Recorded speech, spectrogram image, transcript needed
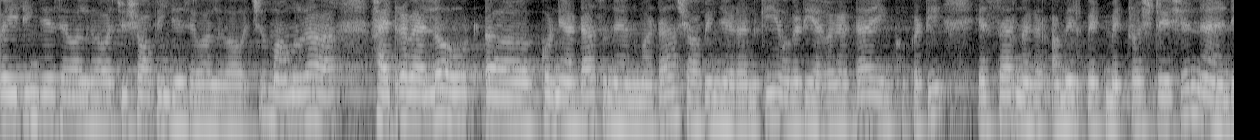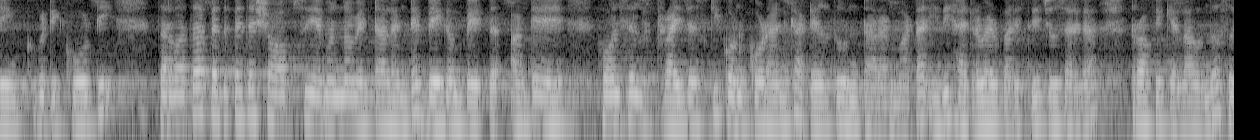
వెయిటింగ్ చేసేవాళ్ళు కావచ్చు షాపింగ్ చేసేవాళ్ళు కావచ్చు. మామూలుగా హైదరాబాద్లో కొన్ని అడ్డాస్ ఉన్నాయన్నమాట. షాపింగ్ చేయడానికి ఒకటి ఎర్రగడ్డ ఇంకొకటి SR Nagar Ameerpet metro station and ఇంకొకటి కోటి తర్వాత పెద్ద పెద్ద షాప్స్ ఏమన్నా పెట్టాలంటే బేగంపేట్ అంటే హోల్సేల్ ప్రైజెస్కి కొనుక్కోవడానికి అటు వెళ్తూ ఉంటారనమాట ఇది హైదరాబాద్ పరిస్థితి చూసారుగా. ట్రాఫిక్ ఎలా ఉందో. సో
